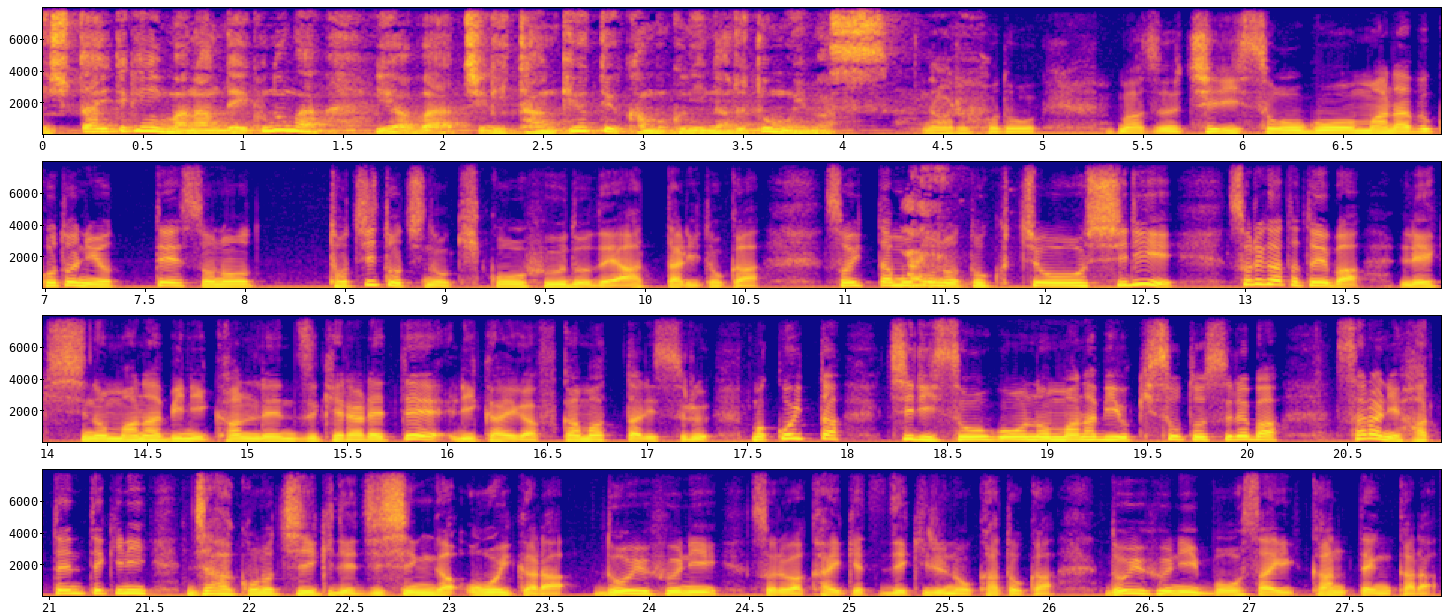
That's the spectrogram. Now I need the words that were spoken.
ー、主体的に学んでいくのが、いわば地理探究という科目になると思います。なるほど。まず地理総合を学ぶことによって、その土地土地の気候風土であったりとかそういったものの特徴を知り、はい、それが例えば歴史の学びに関連づけられて理解が深まったりする、まあ、こういった地理総合の学びを基礎とすればさらに発展的にじゃあこの地域で地震が多いからどういうふうにそれは解決できるのかとかどういうふうに防災観点から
